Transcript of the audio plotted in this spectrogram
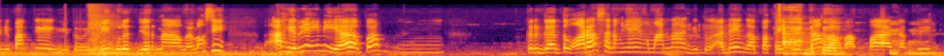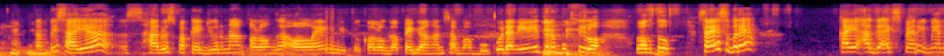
dipakai gitu di bullet journal. Memang sih akhirnya ini ya apa tergantung orang senangnya yang mana gitu. Ada yang nggak pakai ah, jurnal nggak apa-apa, tapi tapi saya harus pakai jurnal kalau nggak oleng gitu, kalau nggak pegangan sama buku. Dan ini terbukti loh waktu saya sebenarnya kayak agak eksperimen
